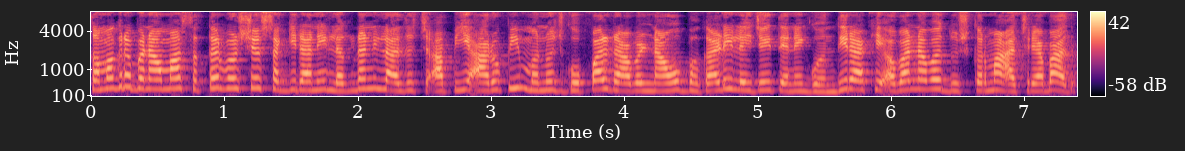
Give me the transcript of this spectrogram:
સમગ્ર બનાવમાં સત્તર વર્ષીય સગીરાની લગ્નની લાલચ આપી આરોપી મનોજ ગોપાલ રાવળનાઓ ભગાડી લઈ જઈ તેને ગોંધી રાખી અવારનવાર દુષ્કર્મ આચર્યા બાદ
